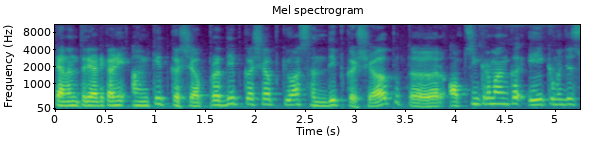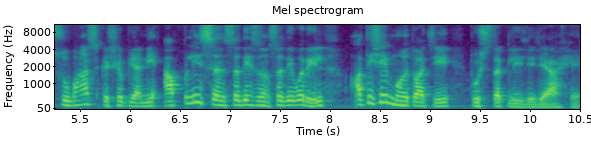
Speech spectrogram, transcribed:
त्यानंतर या ठिकाणी अंकित कश्यप प्रदीप कश्यप किंवा संदीप कश्यप. तर ऑप्शन क्रमांक एक म्हणजे सुभाष कश्यप यांनी आपली संसद हे संसदेवरील अतिशय महत्त्वाचे पुस्तक लिहिलेले आहे.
